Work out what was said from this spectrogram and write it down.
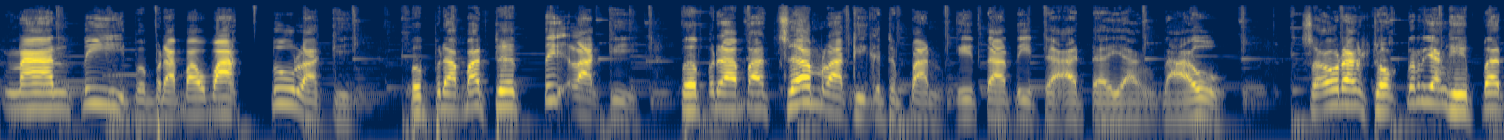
Nanti beberapa waktu lagi. Beberapa detik lagi. Beberapa jam lagi ke depan. Kita tidak ada yang tahu. Seorang dokter yang hebat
